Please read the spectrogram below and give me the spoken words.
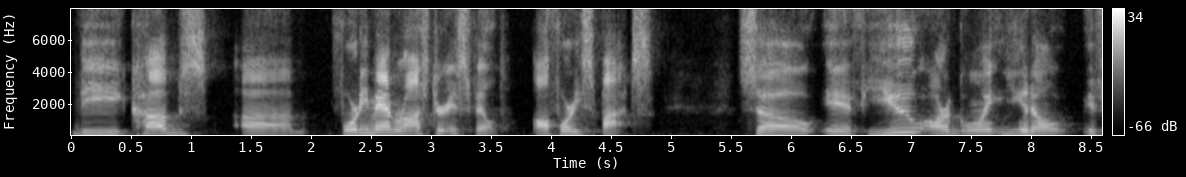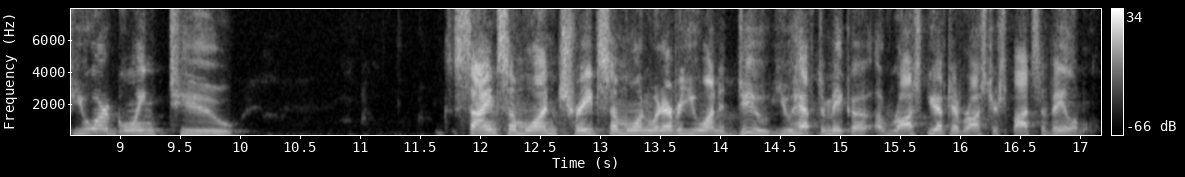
the Cubs um, 40 man roster is filled, all 40 spots. So if you are going, you know, if you are going to sign someone, trade someone, whatever you want to do, you have to make a, a roster, you have to have roster spots available.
